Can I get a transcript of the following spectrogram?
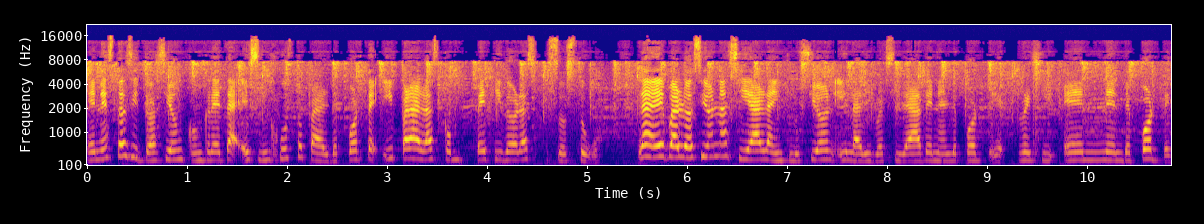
en esta situación concreta es injusto para el deporte y para las competidoras, sostuvo. La evaluación hacia la inclusión y la diversidad en el deporte. En el deporte.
